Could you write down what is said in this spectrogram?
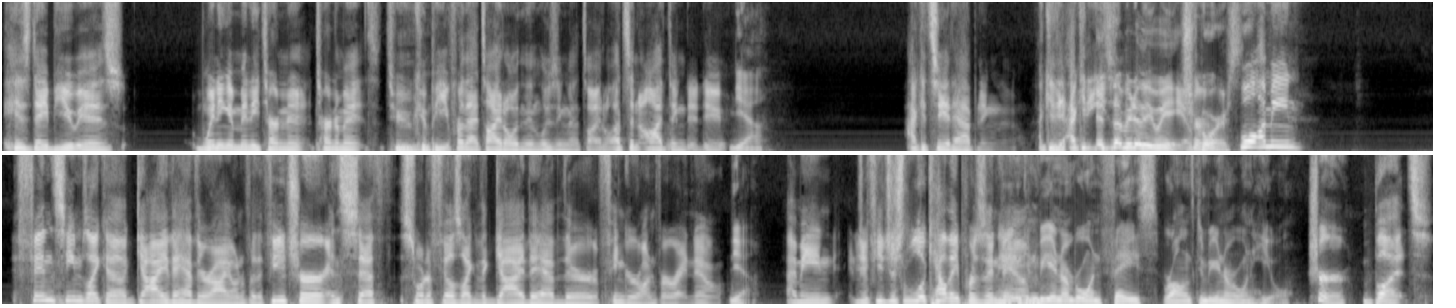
his debut is winning a mini tournament tournament to mm-hmm. compete for that title and then losing that title. That's an odd thing to do. Yeah. I could see it happening though. I could I could It's WWE, Sure. of course. Well, I mean, Finn seems like a guy they have their eye on for the future, and Seth sort of feels like the guy they have their finger on for right now. Yeah. I mean, if you just look how they present Finn him, can be your number one face. Rollins can be your number one heel. sure, but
